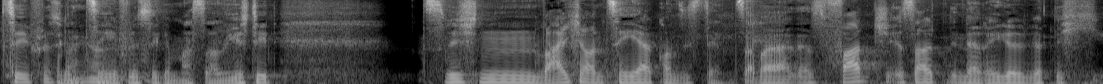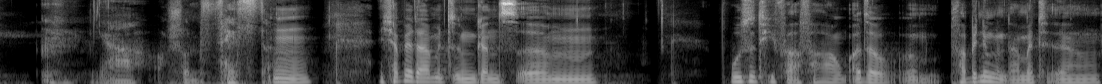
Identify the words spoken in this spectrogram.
Zähflüssig. oder zähflüssige Masse. Also hier steht zwischen weicher und zäher Konsistenz. Aber das Fudge ist halt in der Regel wirklich, ja, auch schon fester. Mhm. Ich habe ja damit ähm, ganz ähm, positive Erfahrungen, also ähm, Verbindungen damit. Ähm,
